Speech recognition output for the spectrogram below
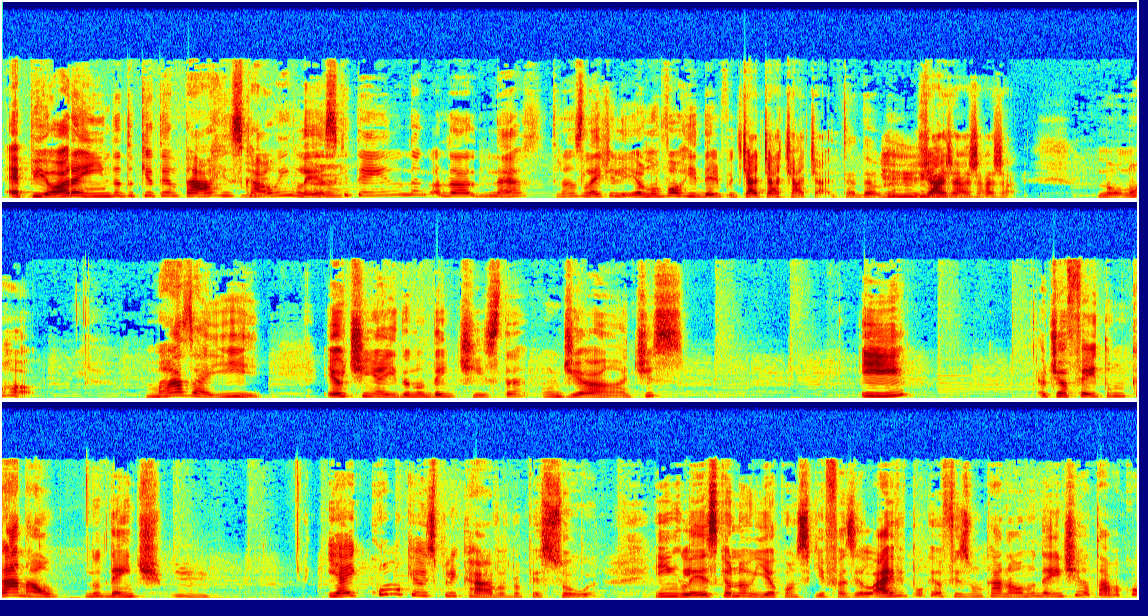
é pior ainda do que tentar arriscar o inglês É. que tem o negócio da, né, translate ali. Eu não vou rir dele, tchá, tchá, tchá, tchá, entendeu? já, já, já, já. Não, não rola. Mas aí, eu tinha ido no dentista um dia antes e eu tinha feito um canal no dente. Uhum. E aí, como que eu explicava pra pessoa em inglês que eu não ia conseguir fazer live porque eu fiz um canal no dente e eu tava com.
